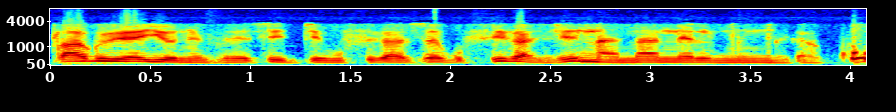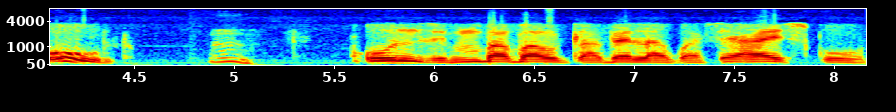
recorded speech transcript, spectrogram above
xa kuye-university kufika sekufika nje inanani elincinci kakhulu. Kunzima uba bawuqabela kwase-high school.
